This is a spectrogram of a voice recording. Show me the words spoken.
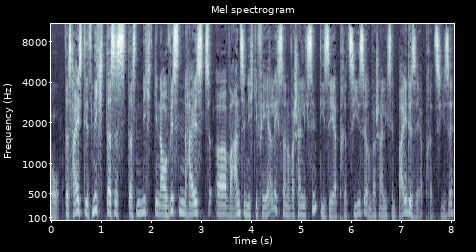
Oh. Das heißt jetzt nicht, dass es das nicht genau wissen heißt äh, wahnsinnig gefährlich, sondern wahrscheinlich sind die sehr präzise und wahrscheinlich sind beide sehr präzise.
